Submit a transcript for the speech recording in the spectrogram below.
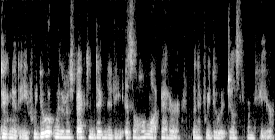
dignity, if we do it with respect and dignity, it's a whole lot better than if we do it just from fear.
